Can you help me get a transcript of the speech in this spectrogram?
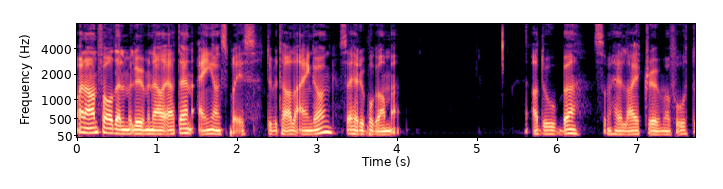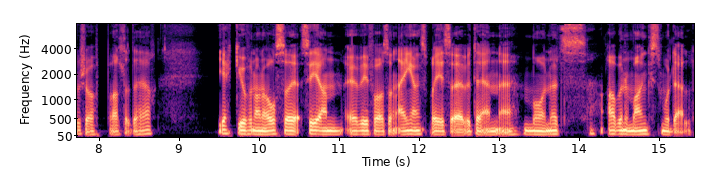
Og en annen fordel med Luminar er at det er en engangspris. Du betaler én gang, så har du programmet. Adobe, som har Lightroom og Photoshop og alt dette her, gikk jo for noen år siden over fra sånn engangspris over til en eh, månedsabonnementsmodell,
